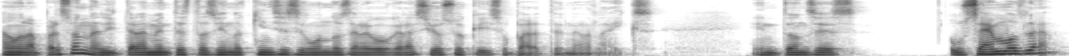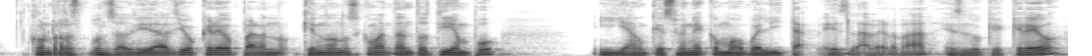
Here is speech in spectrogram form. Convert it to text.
a una persona. Literalmente estás viendo 15 segundos de algo gracioso que hizo para tener likes. Entonces, usémosla con responsabilidad, yo creo, para que no nos coma tanto tiempo. Y aunque suene como abuelita, es la verdad, es lo que creo.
